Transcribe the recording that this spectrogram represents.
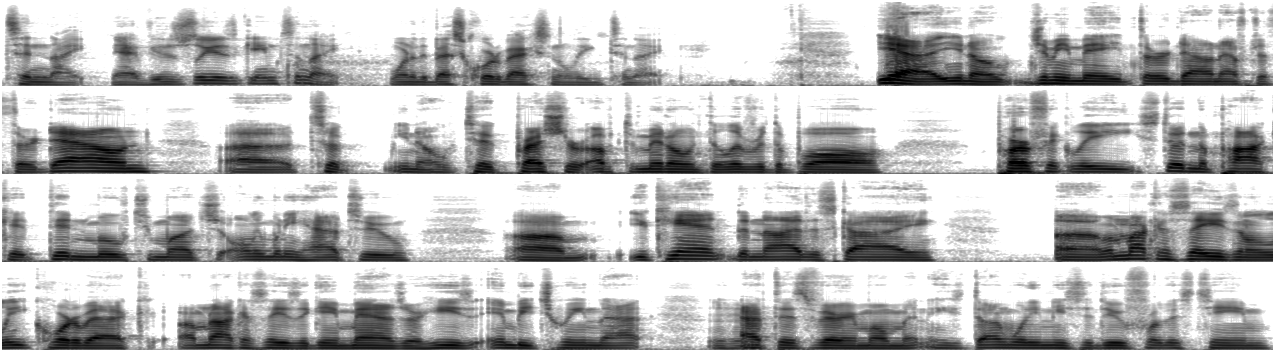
tonight. Now, if you just look at his game tonight, one of the best quarterbacks in the league tonight. Yeah, you know, Jimmy made third down after third down, uh, took you know took pressure up the middle and delivered the ball perfectly. Stood in the pocket, didn't move too much, only when he had to. Um, you can't deny this guy. Um, I'm not gonna say he's an elite quarterback. I'm not gonna say he's a game manager. He's in between that at this very moment. He's done what he needs to do for this team.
